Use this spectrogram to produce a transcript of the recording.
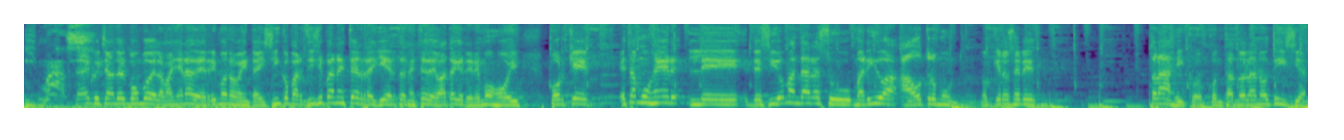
y más. Estás escuchando el bombo de la mañana de Ritmo 95. Participa en este reyerto, en este debate que tenemos hoy, porque esta mujer le decidió mandar a su marido a, a otro mundo. No quiero ser eh, trágico contando la noticia.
